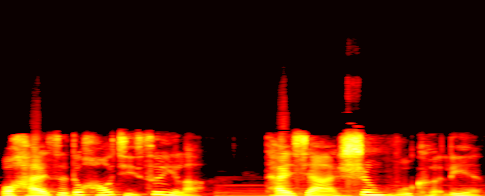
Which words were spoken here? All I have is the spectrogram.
我孩子都好几岁了。”台下生无可恋。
